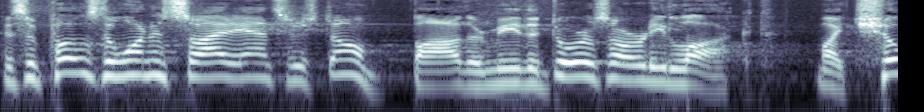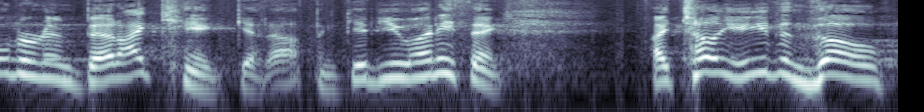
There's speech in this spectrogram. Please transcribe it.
And suppose the one inside answers, Don't bother me. The door's already locked. My children in bed. I can't get up and give you anything. I tell you, even though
